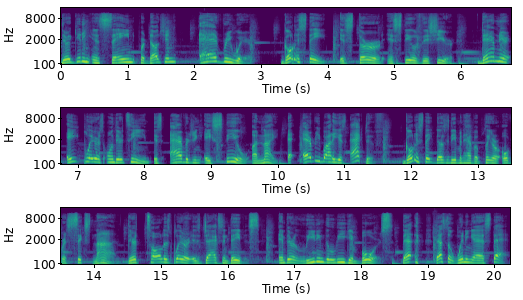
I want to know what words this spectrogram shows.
they're getting insane production everywhere. Golden State is third in steals this year. Damn near eight players on their team is averaging a steal a night. Everybody is active. Golden State doesn't even have a player over 6'9. Their tallest player is Jackson Davis, and they're leading the league in boards. That that's a winning ass stat.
